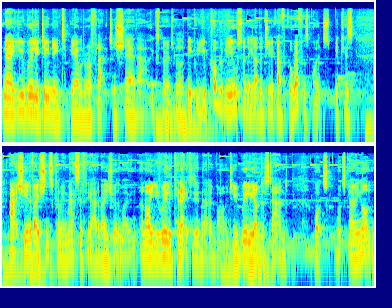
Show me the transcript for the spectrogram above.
Now, you really do need to be able to reflect and share that experience with other people. You probably also need other geographical reference points because actually innovation is coming massively out of Asia at the moment. And are you really connected in that environment? Do you really understand what's, what's going on?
